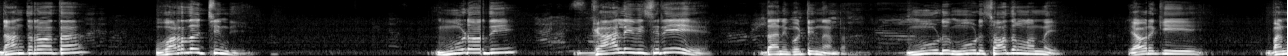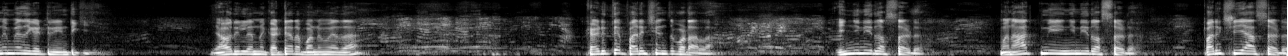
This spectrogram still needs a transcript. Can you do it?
దాని తర్వాత వరద వచ్చింది మూడవది గాలి విసిరి దాన్ని కొట్టిందంట. మూడు మూడు శోధనలు ఉన్నాయి. ఎవరికి? బండ మీద కట్టిన ఇంటికి. ఎవరి ఇల్లన్నా కట్టారా బండ మీద? కడితే పరీక్షించబడాలా? ఇంజనీర్ వస్తాడు. మన ఆత్మీయ ఇంజనీర్ వస్తాడు. పరీక్ష చేస్తాడు.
